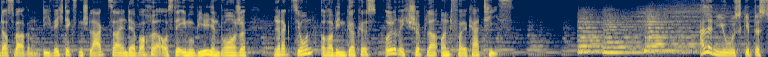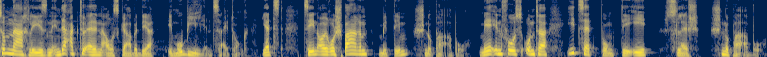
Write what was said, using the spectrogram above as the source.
Das waren die wichtigsten Schlagzeilen der Woche aus der Immobilienbranche. Redaktion Robin Göckes, Ulrich Schüppler und Volker Thies. Alle News gibt es zum Nachlesen in der aktuellen Ausgabe der Immobilienzeitung. Jetzt 10 Euro sparen mit dem Schnupperabo. Mehr Infos unter iz.de slash Schnupperabo.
